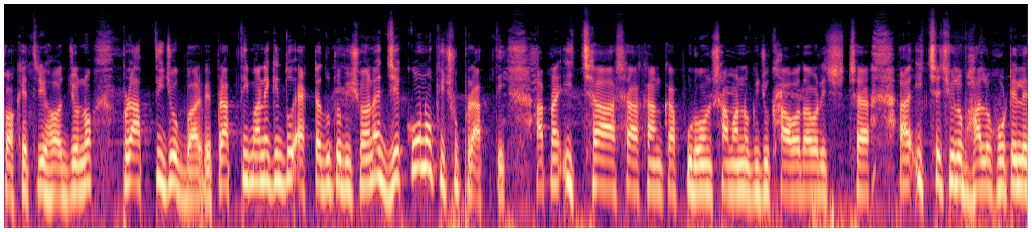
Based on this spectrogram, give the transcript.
সক্ষেত্রী হওয়ার জন্য প্রাপ্তিযোগ বাড়বে। প্রাপ্তি মানে কিন্তু একটা দুটো বিষয় নয় যে কোনো কিছু প্রাপ্তি। আপনার ইচ্ছা, আশা, আকাঙ্ক্ষা পূরণ, সামান্য কিছু খাওয়া দাওয়ার ইচ্ছা ইচ্ছে ছিল ভালো হোটেলে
